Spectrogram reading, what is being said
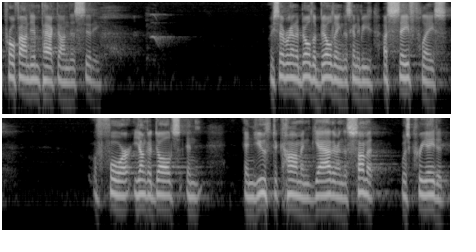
profound impact on this city. We said we're going to build a building that's going to be a safe place for young adults and, and youth to come and gather, and the summit was created.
